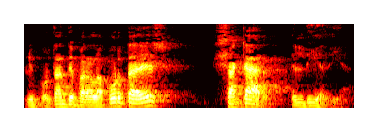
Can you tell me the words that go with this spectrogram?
Lo importante para la porta es sacar el día a día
